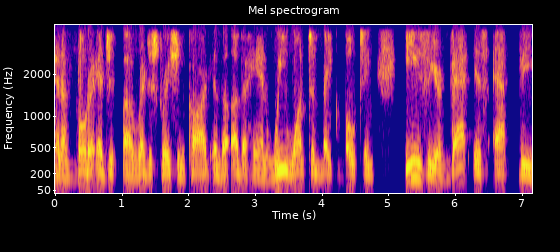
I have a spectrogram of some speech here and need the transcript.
and a voter edu- uh, registration card in the other hand. We want to make voting easier. That is at the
